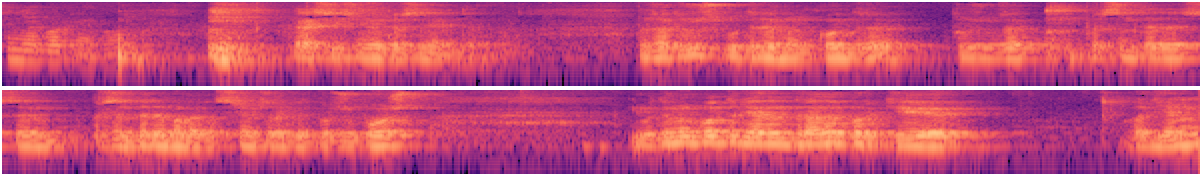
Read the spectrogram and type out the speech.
Senyor Borrego. Gràcies, senyora presidenta. Nosaltres votarem en contra, presentarem, presentarem al·legacions en aquest pressupost i votem en contra ja d'entrada perquè veiem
